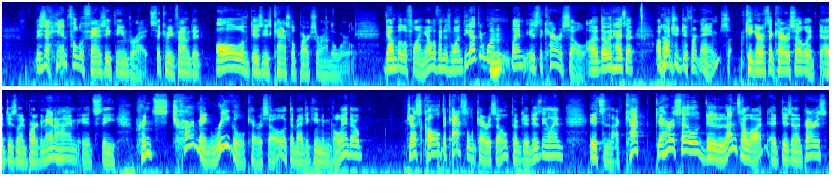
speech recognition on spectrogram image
there's a handful of fantasy themed rides that can be found at all of Disney's castle parks around the world. Dumbo the Flying Elephant is one. The other one, mm-hmm. is the Carousel, uh, though it has a, a oh. bunch of different names. King Arthur Carousel at uh, Disneyland Park in Anaheim. It's the Prince Charming Regal Carousel at the Magic Kingdom in Orlando. Just called the Castle Carousel, Tokyo Disneyland. It's La Cat Carousel du Lancelot at Disneyland Paris.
